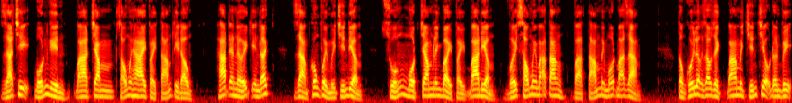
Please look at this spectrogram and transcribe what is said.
giá trị 4.362,8 tỷ đồng. HNX Index giảm 0,19 điểm xuống 107,3 điểm với 60 mã tăng và 81 mã giảm. Tổng khối lượng giao dịch 39 triệu đơn vị,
